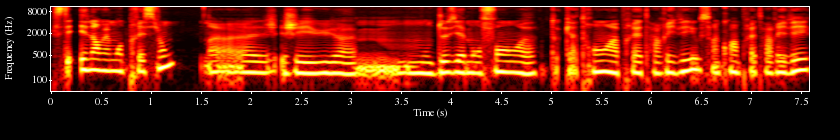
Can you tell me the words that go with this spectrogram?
c'était énormément de pression. Euh, j'ai eu euh, mon deuxième enfant euh, 4 ans après être arrivé ou 5 ans après être arrivé.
